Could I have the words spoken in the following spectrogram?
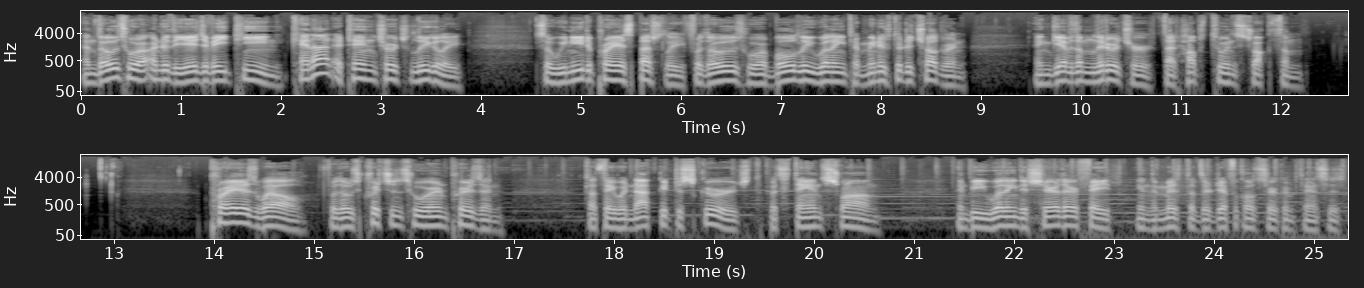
And those who are under the age of 18 cannot attend church legally, so we need to pray especially for those who are boldly willing to minister to children and give them literature that helps to instruct them. Pray as well for those Christians who are in prison that they would not get discouraged but stand strong and be willing to share their faith in the midst of their difficult circumstances.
